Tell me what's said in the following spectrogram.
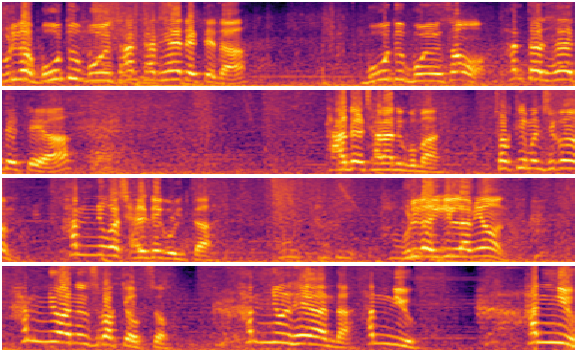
우리가 모두 모여서 한탄 해야 될 때다. 모두 모여서 한탄 해야 될 때야. 다들 잘하는구만. 적팀은 지금 합류가 잘 되고 있다. 우리가 이기려면 합류하는 수밖에 없어. 합류를 해야 한다. 합류 합류.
